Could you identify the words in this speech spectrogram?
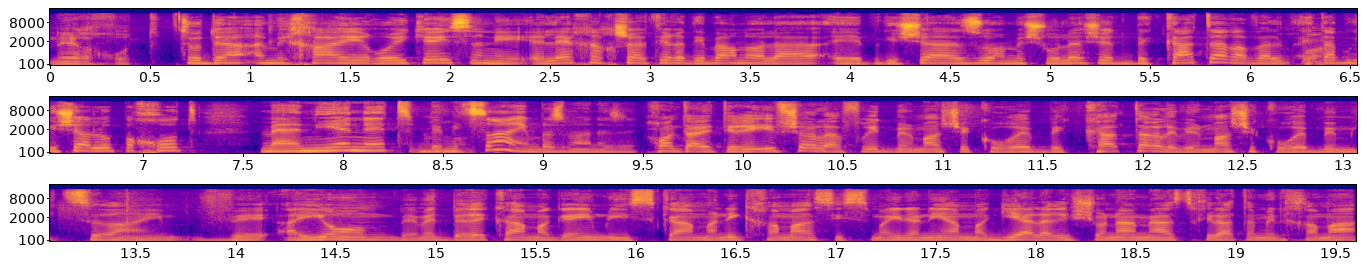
נערכות. תודה, עמיחי רועי קייס. אני אליך עכשיו, תראה, דיברנו על הפגישה הזו המשולשת בקטאר, אבל נכון. הייתה פגישה לא פחות מעניינת נכון. במצרים בזמן הזה. נכון, טלי, תראי, אי אפשר להפריד בין מה שקורה בקטאר לבין מה שקורה במצרים, והיום, באמת ברקע המגעים לעסקה, מנהיג חמאס, אסמאעיל הנייה, מגיע לראשונה מאז תחילת המלחמה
